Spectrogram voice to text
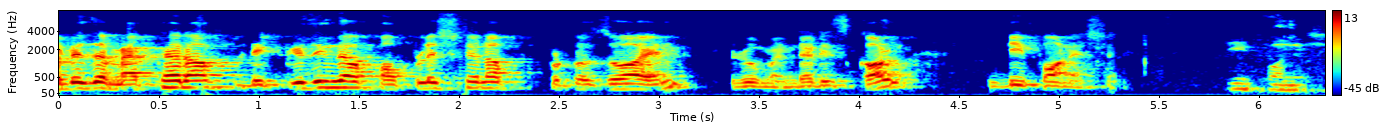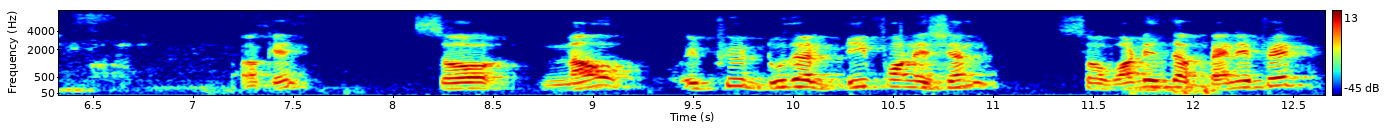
So it is a method of decreasing the population of protozoa in rumen that is called defaunation. Defaunation. Okay. So now if you do the defaunation, so what is the benefit?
